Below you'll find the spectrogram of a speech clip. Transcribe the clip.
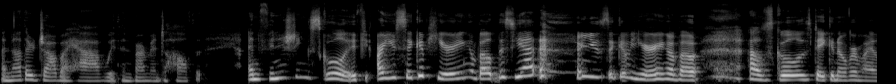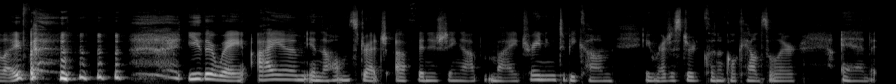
another job I have with environmental health, and finishing school. If are you sick of hearing about this yet? are you sick of hearing about how school has taken over my life? Either way, I am in the home stretch of finishing up my training to become a registered clinical counselor and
